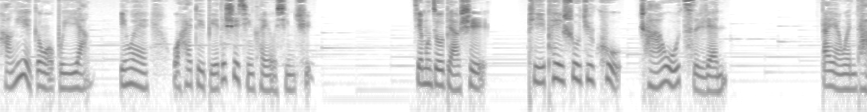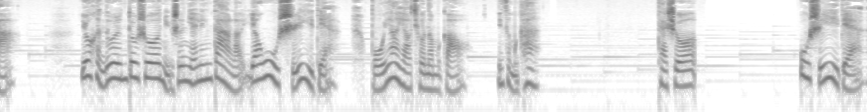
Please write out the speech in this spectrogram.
行业跟我不一样，因为我还对别的事情很有兴趣。节目组表示，匹配数据库查无此人。导演问他，有很多人都说女生年龄大了要务实一点，不要要求那么高，你怎么看？他说，务实一点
